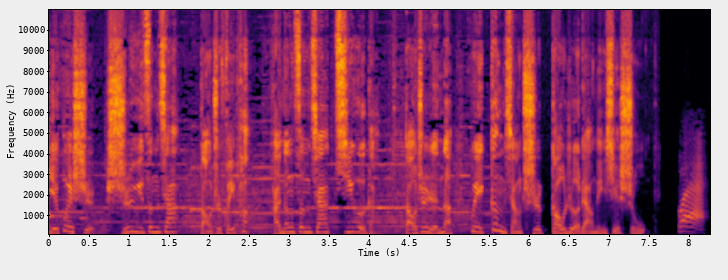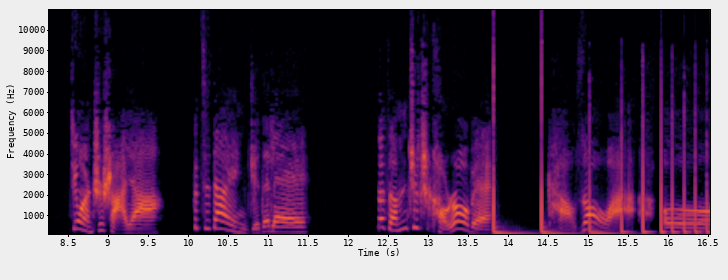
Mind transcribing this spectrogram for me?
也会使食欲增加，导致肥胖，还能增加饥饿感，导致人呢会更想吃高热量的一些食物。喂。今晚吃啥呀？不知道哎，你觉得嘞？那咱们去吃烤肉呗。烤肉啊，呃。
